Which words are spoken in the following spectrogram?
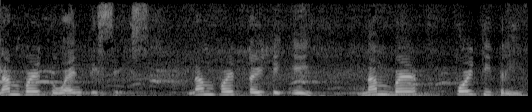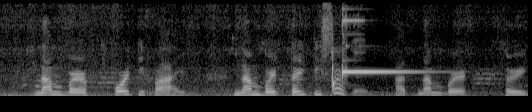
number 26, number 38, number 43, number 45, number 37, at number 30.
